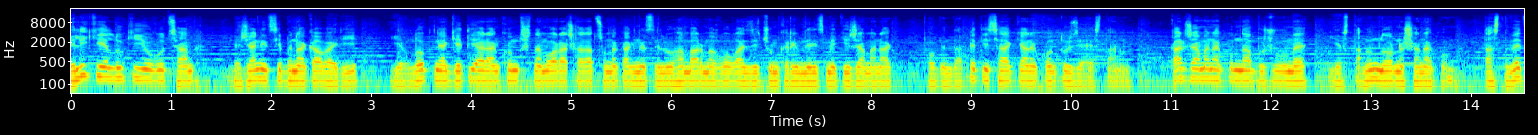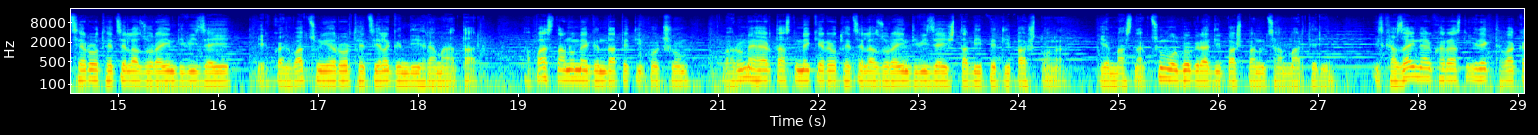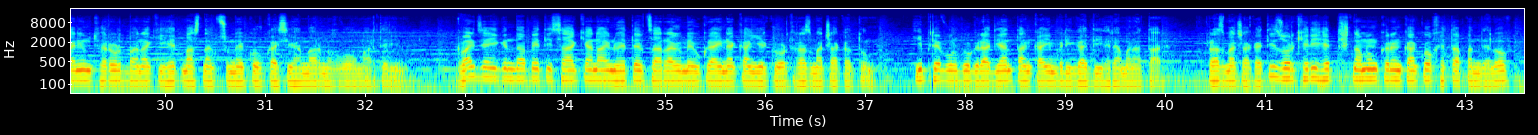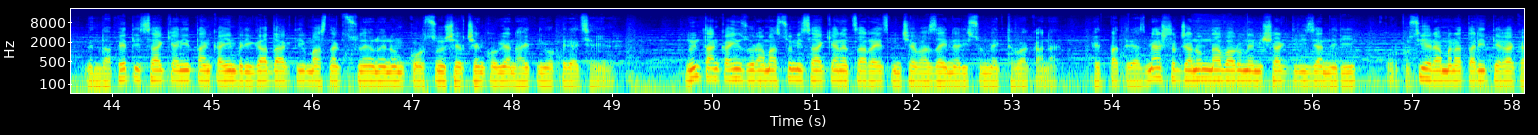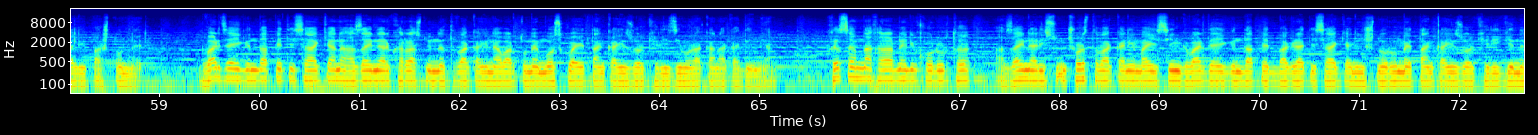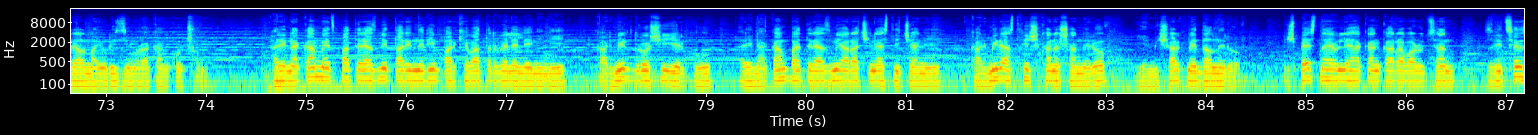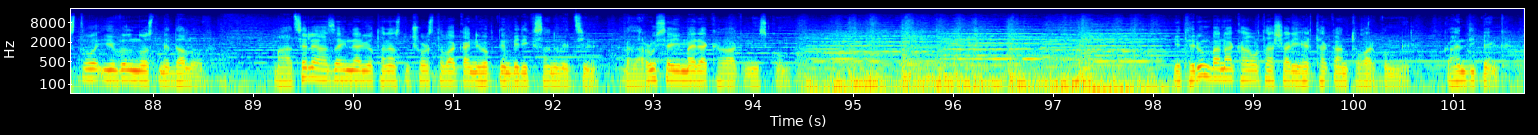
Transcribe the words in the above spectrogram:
Վելիկիե Լուկիի ուղությամբ Բեժանիցի բնակավայրի եւ Լոկնիա գետի արանքում ճշնամու առաջ խաղացումը կանգնեցնելու համար մղվող անզիջում կռիվներից մեկի ժամանակ Փոգնդապետ Իսահակյանը կոնտուզիա է ստանում։ Կար ժամանակում նա բուժվում է եւ ստանում նոր նշանակում 16-րդ հեծելազորային դիվիզիայի 260-րդ հեծելա գնդի հրամանատար։ Ապա ստանում է գնդապետի կոչում, վարում է 111-րդ հեծելազորային դիվիզիայի շտաբի պետի պաշտոնը եւ մասնակցում Վոլգոգրադի պաշտպանության մարտերին։ Իսկ 1943 թվականի 8-րդ բանակի հետ մասնակցում է Կովկասի համար մղվող մարտերին։ Գվարդիայի գնդապետ Իսահակյանը այնուհետև ծառայում է ուկրաինական երկրորդ ռազմաճակատում։ Իբրե Վոլգոգրադյան տանկային բրիգադի հրամանատար։ Ռազմաճակատի զորքերի հետ ճշնամուն կրնկակող հետապնդելով գնդապետ Իսահակյանի տանկային բրիգադը ակտիվ մասնակցություն է ունենում Կորսուն Շևչենկովյան հայտնի օպերացիային։ Նույն տանկային զորամասում Իսահակյանը ծառայեց մինչև 1951 թվականը։ Հետպատերազմյան շրջանում նա վարում է մի շարք դիվիզիաների կորպուսի հրամանատարի տեղակալի պաշտոններ։ Գվարդիայի գնդապետ Իսահակյանը 1949 թվականին ավարտում է Մոսկվայի տանկային զորքերի զինվորական ակադեմիան։ ԽՍՀՄ նախարարների խորհուրդը 1954 թվականի մայիսին գվարդիայի գնդապետ Բագրատ Իսահակյանին շնորհում է տանկային զորքերի գեներալ-մայորի զինվորական կոչում։ Հայրենական մեծ պատերազմի տարիներին ապարգևատրվել է Լենինի, Կարմիր դրոշի 2, հայրենական պատերազմի առաջին աստիճանի, Կարմիր աստղի շքանշաններով եւ մի շարք մեդալներով, ինչպես նաեւ լեհական կառավարության Զվիցենստվո ի Վիլնոստ մեդալով։ Մահացել է 1974 թվականի հոկտեմբերի 26-ին Բելարուսիայի մայրաքաղաք Մինսկում։ Եթերում բանակ հաղորդաշարի հերթական թողարկումներ։ Կհանդիպենք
